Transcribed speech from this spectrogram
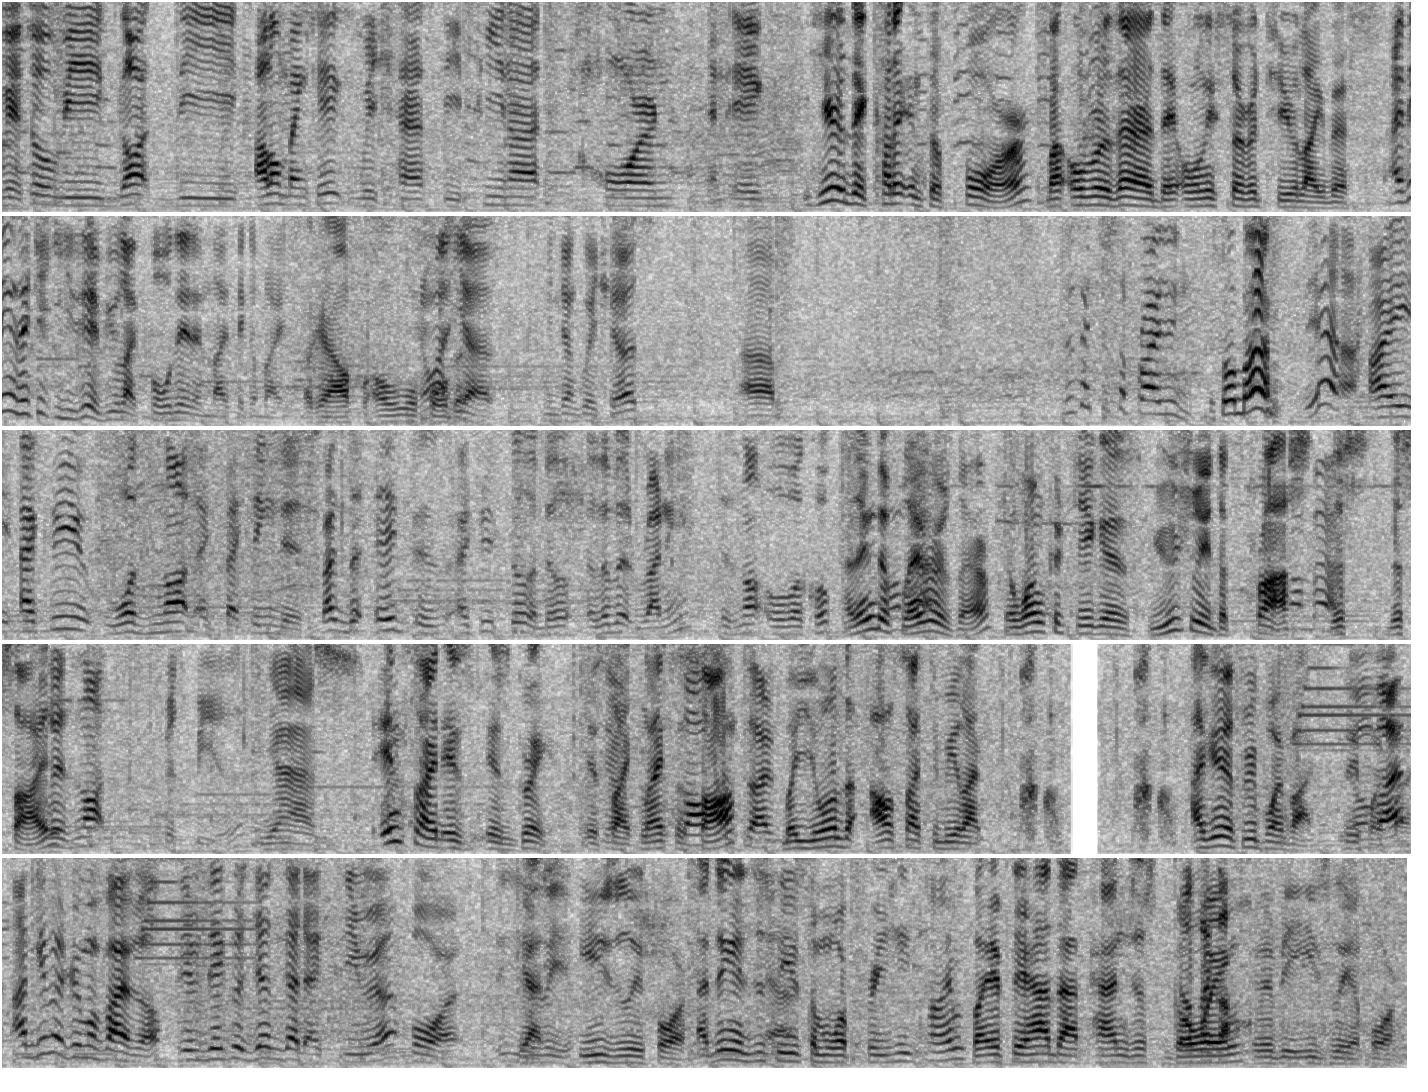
Okay, so we got the along pancake, which has the peanut, corn, and egg. Here they cut it into four, but over there they only serve it to you like this. I think it's actually easier if you like fold it and like take a bite. Okay, I'll, I'll we'll You know fold what? it. Yeah, Minjiang cheers. Um, this is actually surprising. It's not bad. Yeah, I actually was not expecting this. Like the egg is actually still a, bit, a little bit runny. It's not overcooked. I think the Not flavor bad. is there. The one critique is usually the crust, this this side. But it's not crispy, is it? Yes. Inside is, is great. It's Yeah. like nice and Soft but you want the outside to be like. I give it 3.5. 3.5. I'd give it a 3.5 though. If they could just get the exterior, 4. Yes, Easily. easily four. I think it just Yeah. needs some more preheat time. But if they had that pan just going, a- it would be easily a four.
